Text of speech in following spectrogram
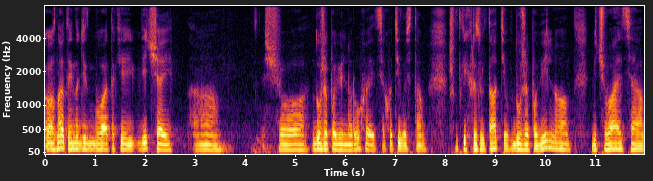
Знаєте, іноді буває такий відчай, що дуже повільно рухається. Хотілося там швидких результатів, дуже повільно відчувається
